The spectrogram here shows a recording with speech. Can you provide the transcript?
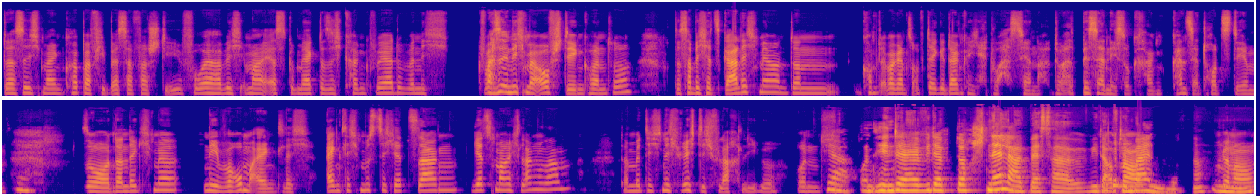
dass ich meinen Körper viel besser verstehe. Vorher habe ich immer erst gemerkt, dass ich krank werde, wenn ich quasi nicht mehr aufstehen konnte. Das habe ich jetzt gar nicht mehr und dann kommt aber ganz oft der Gedanke: „Ja, du hast ja du bist ja nicht so krank, kannst ja trotzdem.“ Ja. So, und dann denke ich mir: Nee, warum eigentlich? Eigentlich müsste ich jetzt sagen: „Jetzt mache ich langsam, damit ich nicht richtig flach liege.“ Und Ja, und hinterher wieder doch schneller besser wieder auf den genau. Beinen ne? Genau.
